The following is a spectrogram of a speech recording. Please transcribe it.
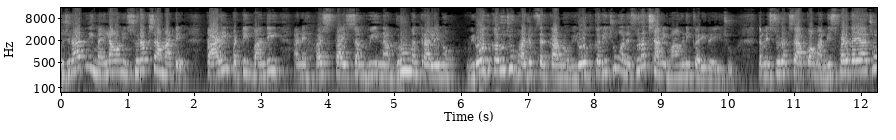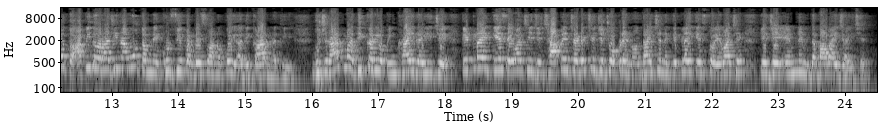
ગુજરાતની મહિલાઓની સુરક્ષા માટે કાળી પટ્ટી બાંધી અને હર્ષભાઈ સંઘવીના ગૃહ મંત્રાલયનો વિરોધ કરું છું, ભાજપ સરકારનો વિરોધ કરી છું અને સુરક્ષાની માંગણી કરી રહી છું. તમે સુરક્ષા આપવામાં નિષ્ફળ ગયા છો, તો આપી દો રાજીનામું. તમને ખુરશી ઉપર બેસવાનો કોઈ અધિકાર નથી. ગુજરાતમાં દીકરીઓ પીંખાઈ રહી છે. કેટલાય કેસ એવા છે જે છાપે ચડે છે, જે ચોપડે નોંધાય છે અને કેટલાય કેસ તો એવા છે કે જે એમને દબાવાઈ જાય છે.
